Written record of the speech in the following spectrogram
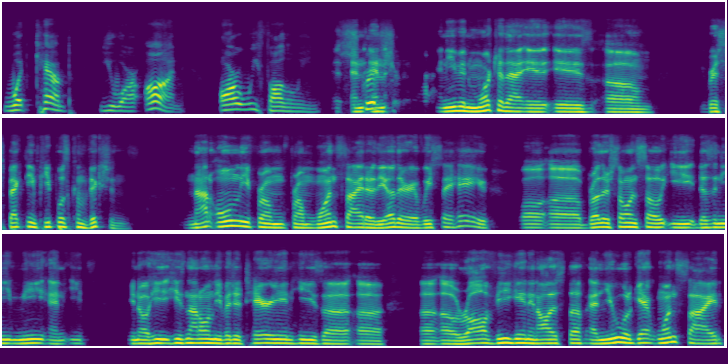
what camp you are on. Are we following scripture? And, and, and even more to that is, is um, respecting people's convictions not only from from one side or the other if we say hey well uh brother so and so eat doesn't eat meat and eats you know he he's not only vegetarian he's a, a a, a raw vegan and all this stuff, and you will get one side,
